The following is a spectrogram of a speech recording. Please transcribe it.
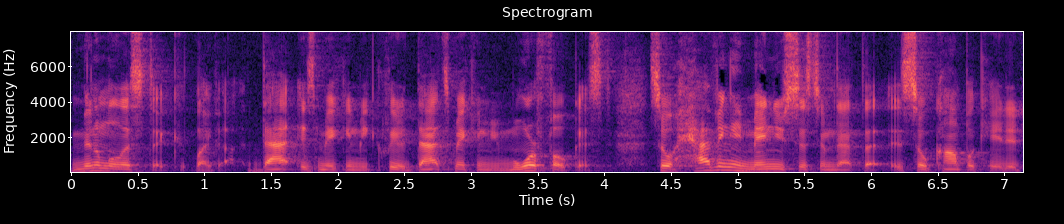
minimalistic like that is making me clear that's making me more focused. So having a menu system that, that is so complicated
